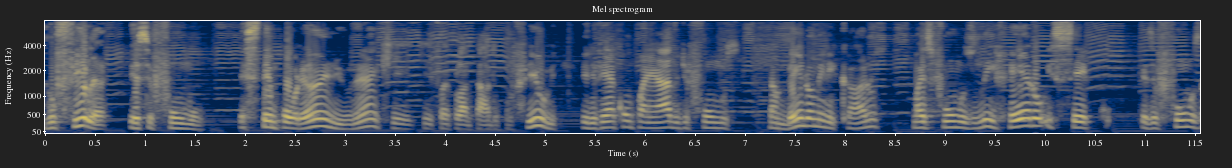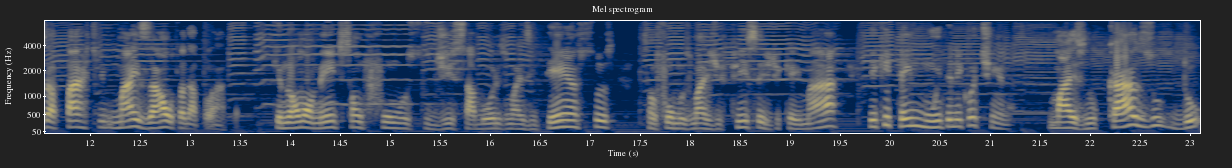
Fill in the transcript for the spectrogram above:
no filler, esse fumo extemporâneo né, que, que foi plantado para o filme, ele vem acompanhado de fumos também dominicanos, mas fumos lirreiro e seco, quer dizer, fumos da parte mais alta da planta, que normalmente são fumos de sabores mais intensos, são fumos mais difíceis de queimar e que tem muita nicotina. Mas no caso do,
